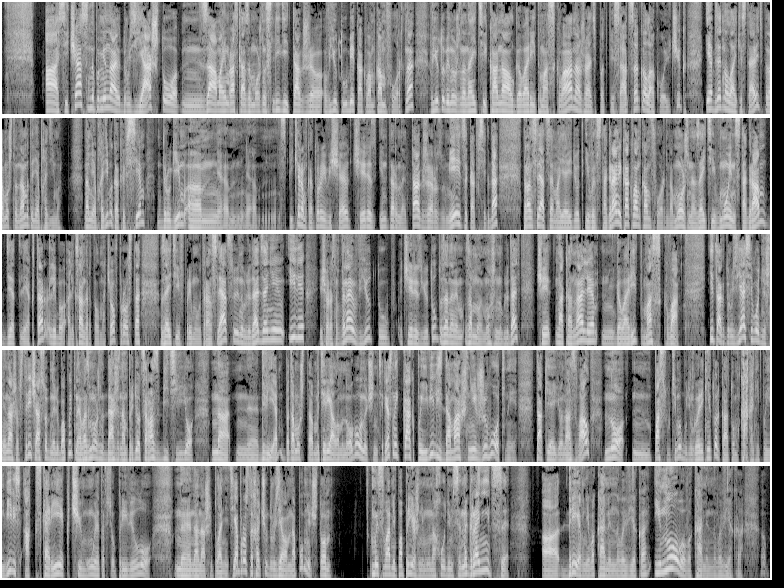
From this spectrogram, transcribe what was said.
А сейчас напоминаю, друзья, что за моим рассказом можно следить также в Ютубе, как вам комфортно. В Ютубе нужно найти канал «Говорит Москва», нажать «Подписаться», колокольчик и обязательно лайки ставить, потому что нам это необходимо нам необходимо, как и всем другим э, э, спикерам, которые вещают через интернет. Также, разумеется, как всегда, трансляция моя идет и в Инстаграме, как вам комфортно. Можно зайти в мой Инстаграм, Дед Лектор, либо Александр Толмачев, просто зайти в прямую трансляцию и наблюдать за нею, или, еще раз напоминаю, в YouTube. Через YouTube за, нами, за мной можно наблюдать на канале «Говорит Москва». Итак, друзья, сегодняшняя наша встреча встреча особенно любопытная. Возможно, даже нам придется разбить ее на э, две, потому что материала много, он очень интересный. Как появились домашние животные. Так я ее назвал, но по сути мы будем говорить не только о том, как они появились, а скорее к чему это все привело э, на нашей планете. Я просто хочу, друзья, вам напомнить, что мы с вами по-прежнему находимся на границе а, древнего каменного века и нового каменного века.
